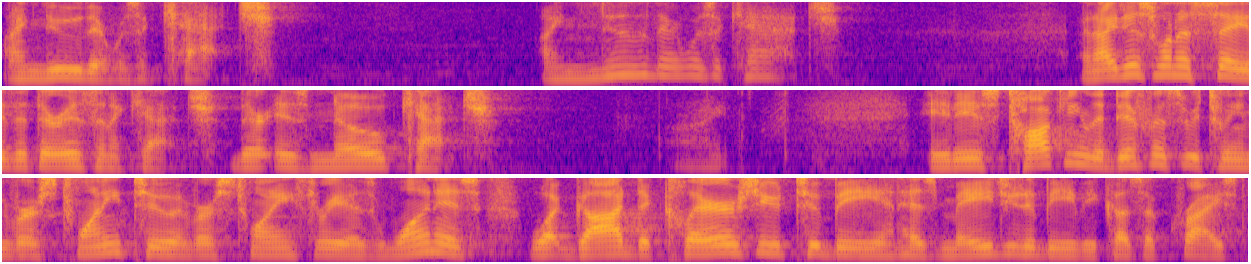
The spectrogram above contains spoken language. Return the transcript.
I knew there was a catch. I knew there was a catch. And I just want to say that there isn't a catch. There is no catch. All right? it is talking the difference between verse 22 and verse 23 is one is what God declares you to be and has made you to be because of Christ.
